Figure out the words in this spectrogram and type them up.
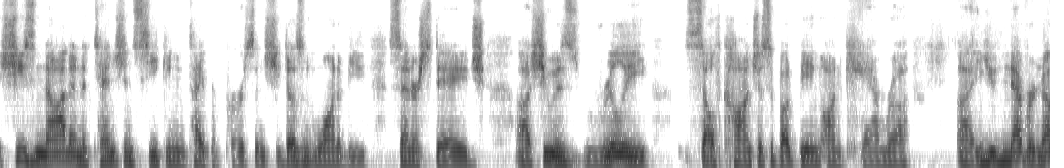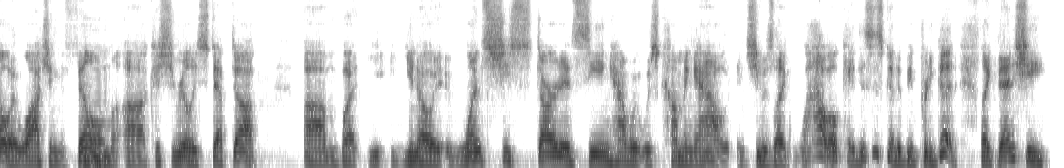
She's not an attention seeking type of person. She doesn't want to be center stage. Uh, she was really self conscious about being on camera. Uh, you'd never know it watching the film because mm. uh, she really stepped up. Um, but y- you know, once she started seeing how it was coming out, and she was like, "Wow, okay, this is going to be pretty good." Like then she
